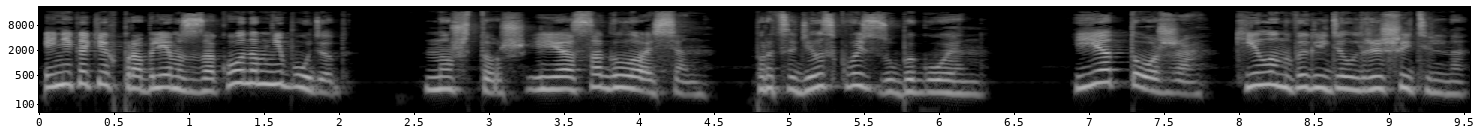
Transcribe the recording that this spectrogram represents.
и никаких проблем с законом не будет». «Ну что ж, я согласен», – процедил сквозь зубы Гоэн. «Я тоже», Киллан выглядел решительно,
